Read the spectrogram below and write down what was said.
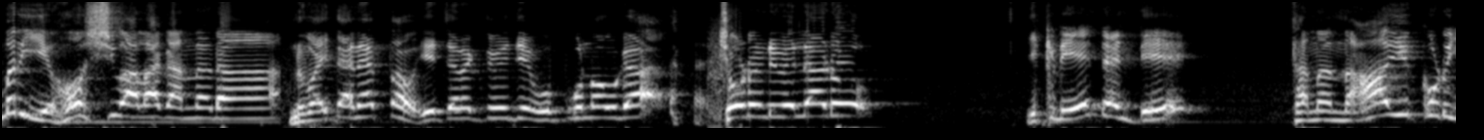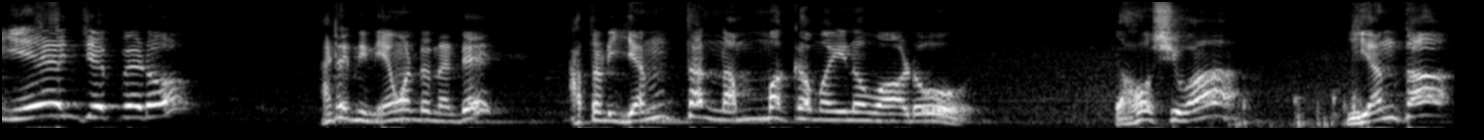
మరి యహోశివ అలాగా అన్నాడా? నువ్వైతే అనేస్తావు ఏ చరక్తం ఏం చేయి ఒప్పుకున్నావుగా? చూడండి వెళ్ళాడు. ఇక్కడ ఏంటంటే తన నాయకుడు ఏం చెప్పాడో అంటే నేనేమంటానంటే అతడు ఎంత నమ్మకమైన వాడో యహోశివ ఎంత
